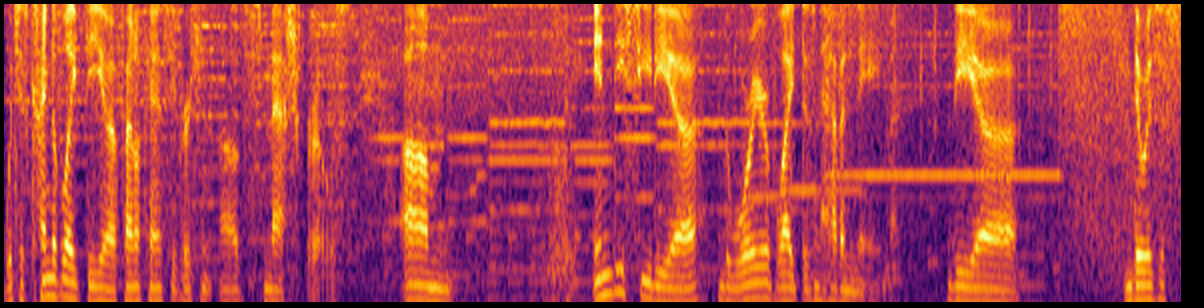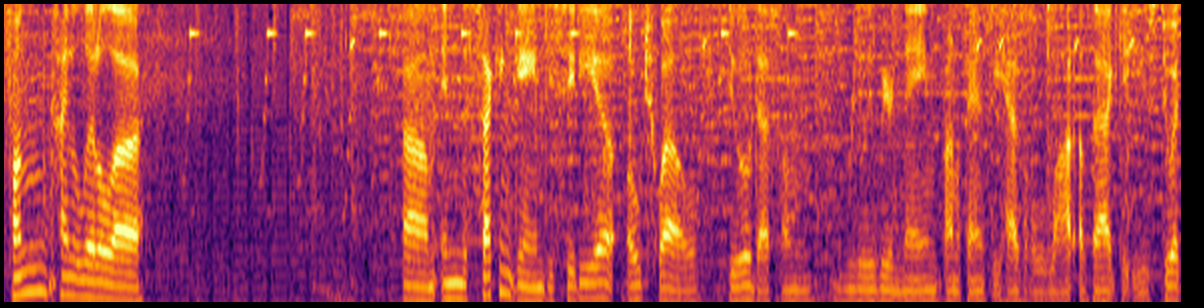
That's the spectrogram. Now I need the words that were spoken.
which is kind of like the uh, Final Fantasy version of Smash Bros. Um, in Dissidia, the Warrior of Light doesn't have a name. The uh, there was this fun kind of little uh, um, in the second game, Dissidia 012 Duodecim, really weird name. Final Fantasy has a lot of that. Get used to it.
